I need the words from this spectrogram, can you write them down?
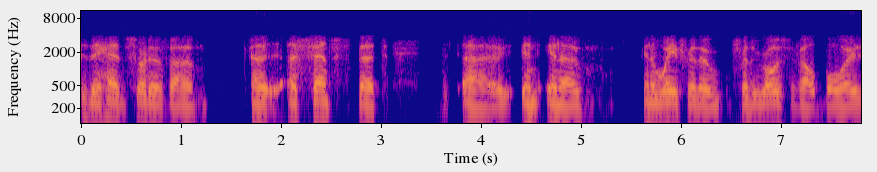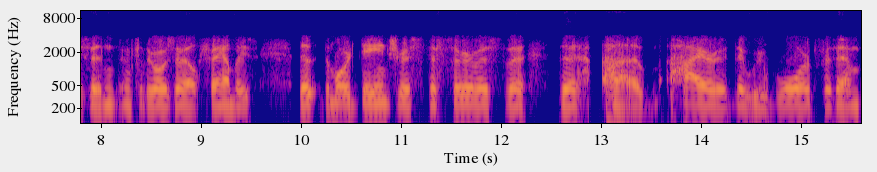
they had sort of uh, a, a sense that uh, in in a in a way for the for the Roosevelt boys and, and for the Roosevelt families, the the more dangerous the service, the the uh, higher the reward for them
